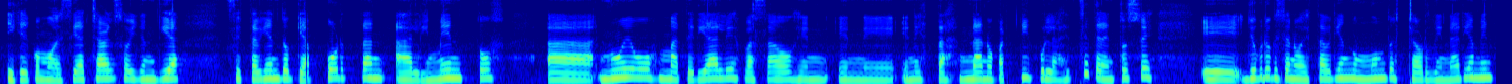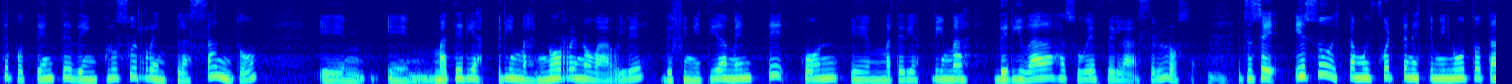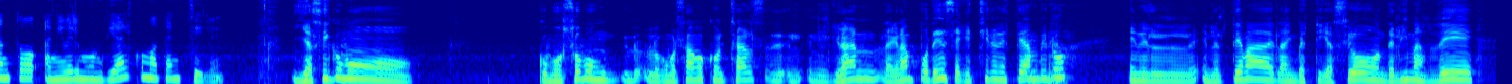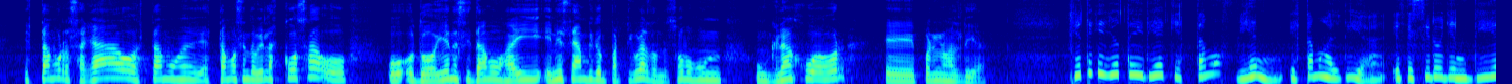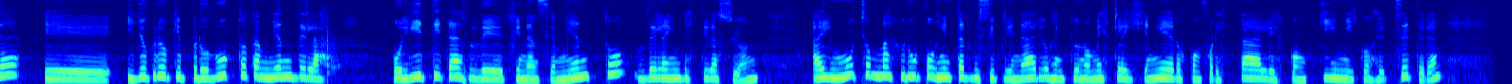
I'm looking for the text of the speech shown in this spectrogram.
y que como decía Charles, hoy en día se está viendo que aportan a alimentos, a nuevos materiales basados en, eh, estas nanopartículas, etc. Entonces, eh, yo creo que se nos está abriendo un mundo extraordinariamente potente de incluso ir reemplazando materias primas no renovables, definitivamente con em, materias primas derivadas a su vez de la celulosa. Mm. Entonces, eso está muy fuerte en este minuto, tanto a nivel mundial como acá en Chile. Y así como, como somos, lo conversábamos con Charles, el, gran, la gran potencia que es Chile en este ámbito, en el, en el tema de la investigación, del I D, ¿estamos rezagados? ¿Estamos, eh, ¿Estamos haciendo bien las cosas? O, todavía necesitamos ahí, en ese ámbito en particular, donde somos un, un gran jugador, eh, ponernos al día? Fíjate que yo te diría que estamos bien, estamos al día. Es decir, hoy en día, eh, y yo creo que producto también de las políticas de financiamiento de la investigación, hay muchos más grupos interdisciplinarios en que uno mezcla ingenieros con forestales, con químicos, etcétera.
